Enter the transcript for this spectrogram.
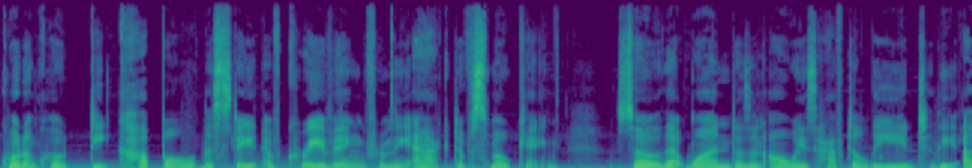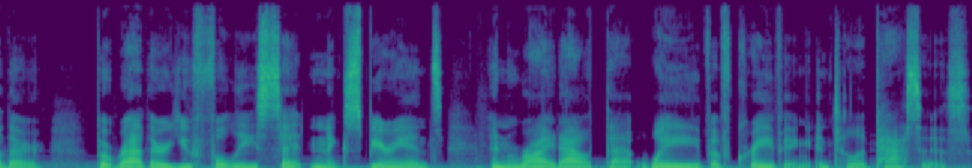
quote unquote, decouple the state of craving from the act of smoking, so that one doesn't always have to lead to the other, but rather you fully sit and experience and ride out that wave of craving until it passes.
